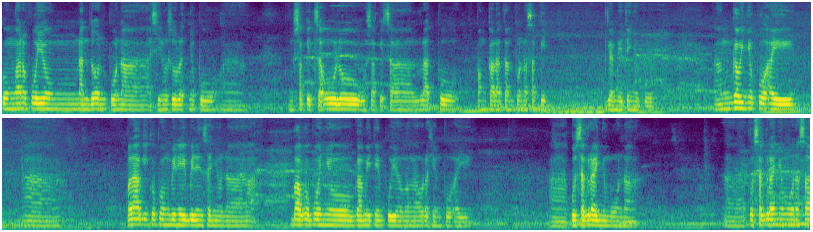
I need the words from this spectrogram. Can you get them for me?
Kung ano po yung nandoon po na sinusulat nyo po, ah, kung sakit sa ulo o sakit sa lahat po, pangkalatan po na sakit, gamitin nyo po. Ang gawin nyo po ay ah, palagi ko pong binibilin sa inyo na bago po nyo gamitin po yung mga orasyon po ay uh, kusagran nyo muna. Uh, kusagran nyo muna sa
